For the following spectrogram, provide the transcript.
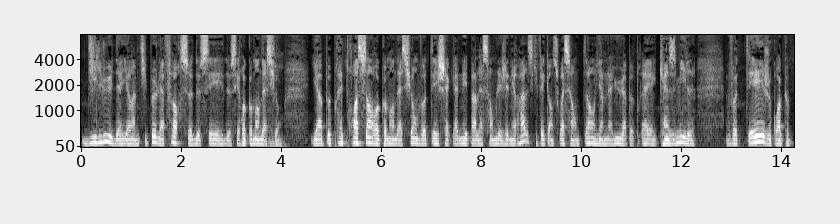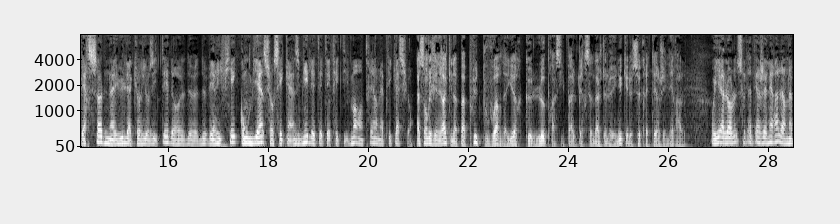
dilue d'ailleurs un petit peu la force de ces, de ces recommandations. Il y a à peu près 300 recommandations votées chaque année par l'Assemblée générale, ce qui fait qu'en 60 ans, il y en a eu à peu près 15 000 voté. Je crois que personne n'a eu la curiosité de, vérifier combien sur ces 15 000 étaient effectivement entrés en application. Assemblée générale qui n'a pas plus de pouvoir d'ailleurs que le principal personnage de l'ONU, qui est le secrétaire général. Oui, alors le secrétaire général en a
